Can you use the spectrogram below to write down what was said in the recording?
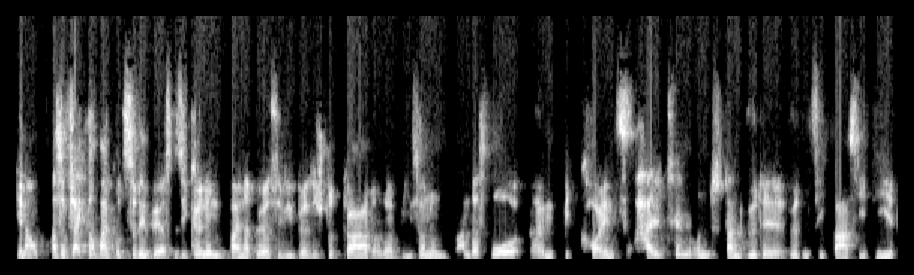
Genau. Also vielleicht noch mal kurz zu den Börsen. Sie können bei einer Börse wie Börse Stuttgart oder Bison und anderswo ähm, Bitcoins halten und dann würde, würden Sie quasi die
